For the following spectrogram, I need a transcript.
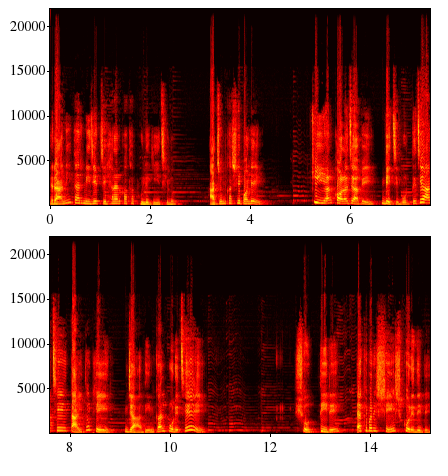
রানী তার নিজের চেহারার কথা ভুলে গিয়েছিল। আচমকা সে বলে, কি আর করা যাবে? বেঁচে পড়তে যে আছে, তাই তো ঠের যা দিনকাল পড়েছে। সত্যি রে, একেবারে শেষ করে দেবে।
